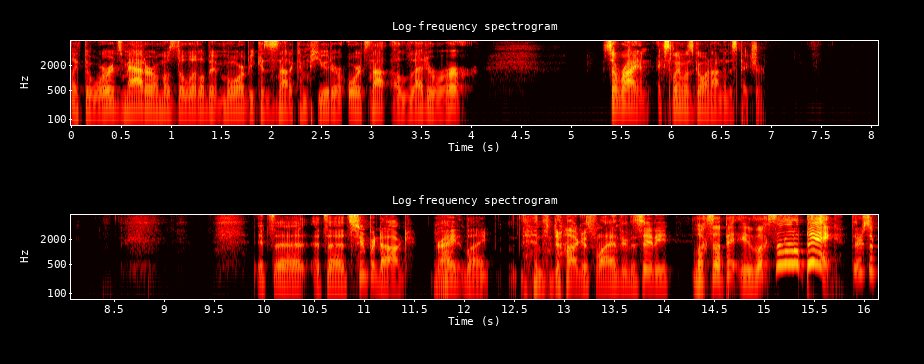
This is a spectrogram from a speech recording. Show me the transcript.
Like the words matter almost a little bit more because it's not a computer or it's not a letterer. So Ryan, explain what's going on in this picture. It's a it's a super dog, right? Mm-hmm. Like the dog is flying through the city. Looks a bit. He looks a little big. There's a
